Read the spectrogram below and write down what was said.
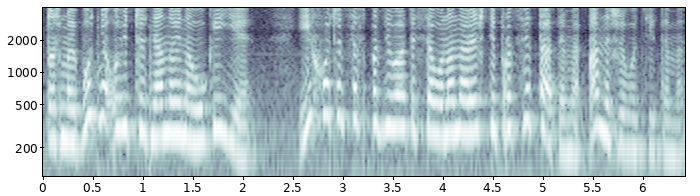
Тож майбутнє у вітчизняної науки є. І хочеться сподіватися, вона нарешті процвітатиме, а не животітиме.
